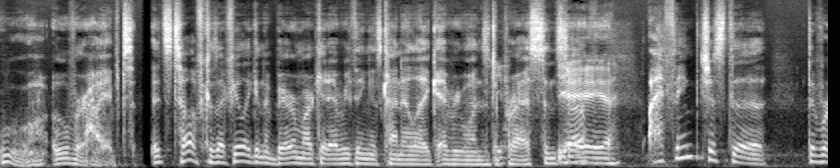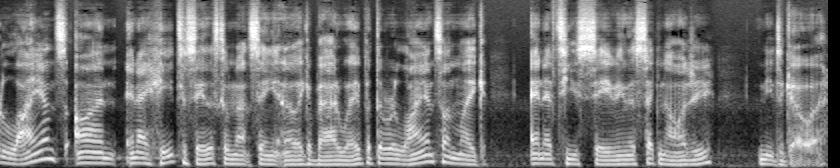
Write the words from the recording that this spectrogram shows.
Ooh, overhyped. It's tough because I feel like in the bear market, everything is kind of like everyone's depressed yeah. and stuff. Yeah, yeah, yeah. I think just the the reliance on, and I hate to say this because I'm not saying it in like a bad way, but the reliance on like NFTs saving this technology need to go away.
